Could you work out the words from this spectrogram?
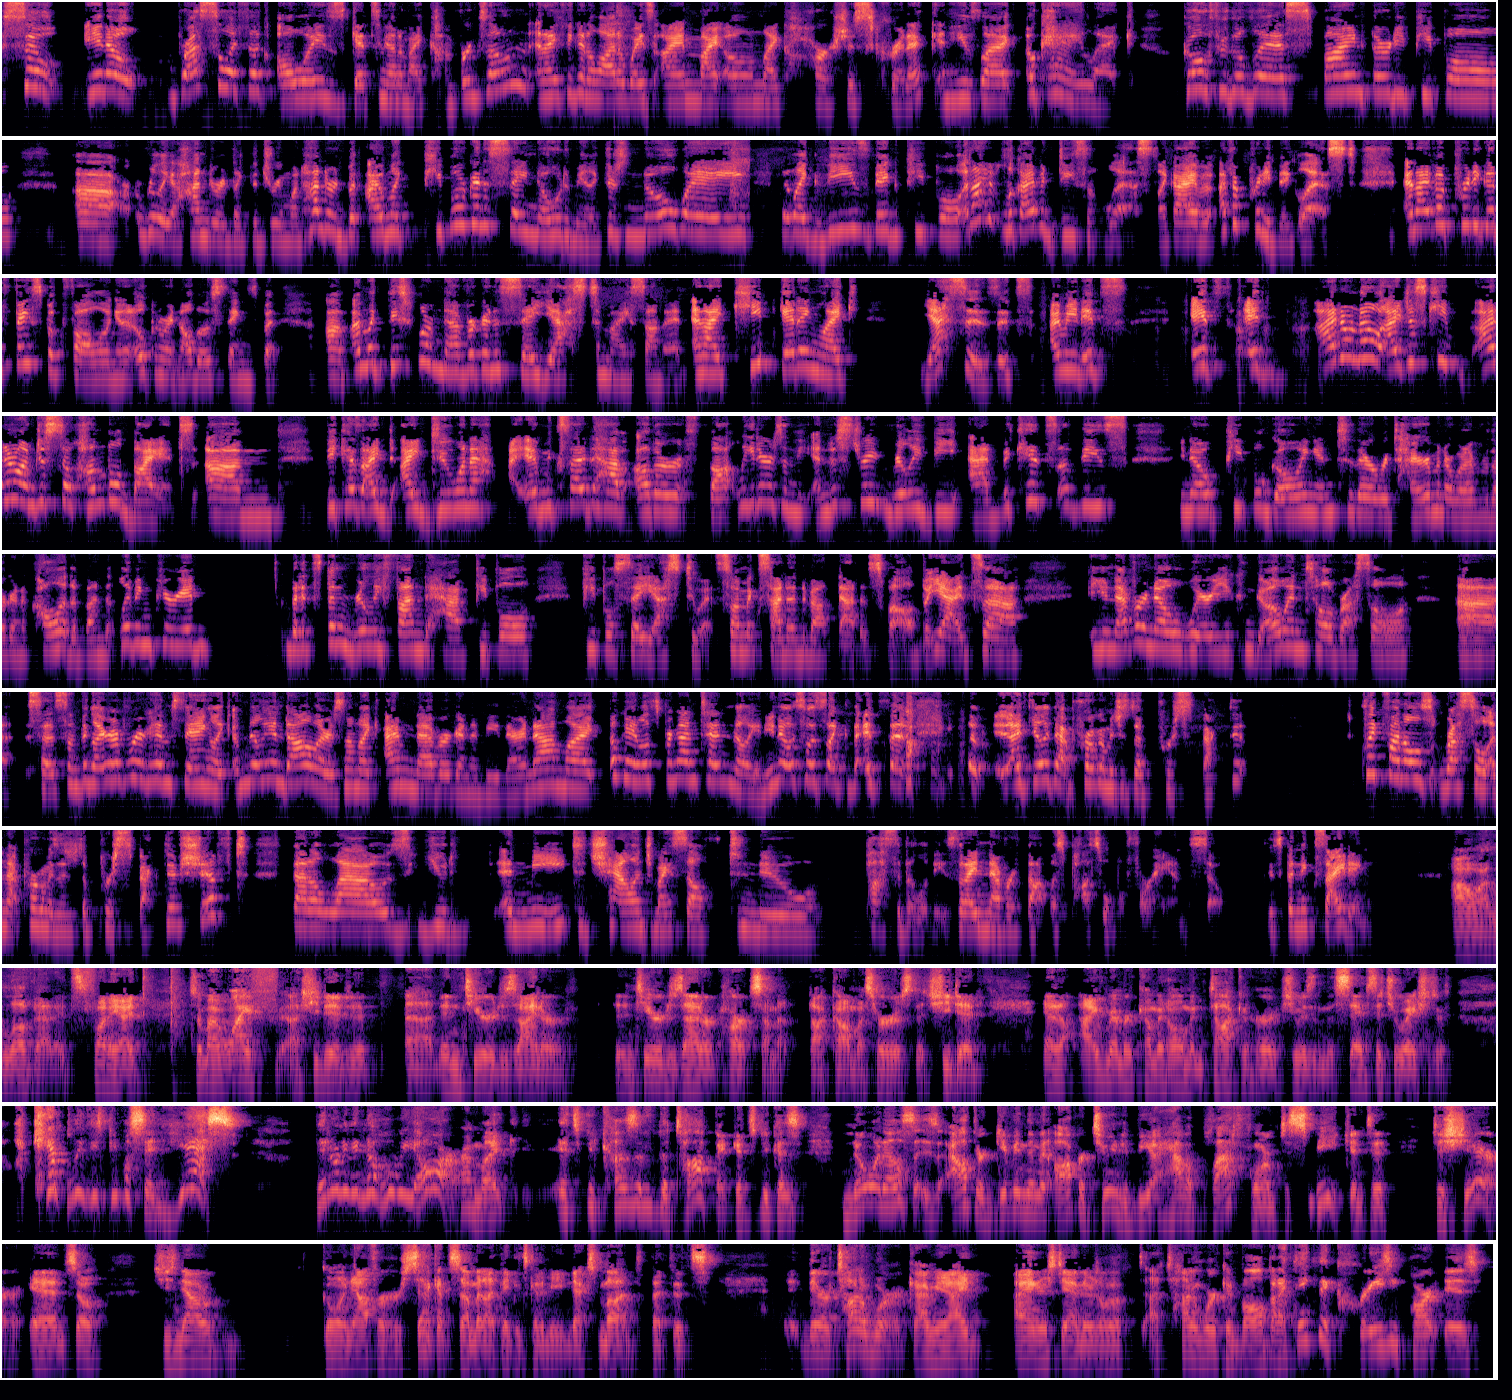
So, you know, Russell, I feel like always gets me out of my comfort zone. And I think in a lot of ways, I'm my own like harshest critic. And he's like, okay, like go through the list, find 30 people, uh, really 100, like the Dream 100. But I'm like, people are to say no to me. Like, there's no way that like these big people, and I look, I have a decent list. Like, I have, a, I have a pretty big list. And I have a pretty good Facebook following and an open rate and all those things. But um, I'm like, these people are never to say yes to my summit. And I keep getting like, yeses. It's, I mean, it's, it's, it, I don't know. I just keep, I don't know. I'm just so humbled by it um, because I, I do want to, I'm excited to have other thought leaders in the industry really be advocates of these, you know, people going into their retirement or whatever they're going to call it, abundant living period. But it's been really fun to have people, people say yes to it. So I'm excited about that as well. But yeah, it's, uh, you never know where you can go until Russell uh, says something like, I remember him saying like a million dollars. And I'm like, I'm never going to be there. And now I'm like, okay, let's bring on 10 million, you know? So it's like, it's a, I feel like that program is just a perspective. ClickFunnels, Russell, and that program is just a perspective shift that allows you to, and me to challenge myself to new possibilities that I never thought was possible beforehand. So it's been exciting. Oh, I love that. It's funny. I so my wife, uh, she did uh, an interior designer interior designer at heartsummit.com was hers that she did. And I remember coming home and talking to her, and she was in the same situation. She goes, I can't believe these people said yes. They don't even know who we are. I'm like, it's because of the topic. It's because no one else is out there giving them an opportunity to be I have a platform to speak and to to share. And so she's now going out for her second summit. I think it's going to be next month, but it's they're a ton of work. I mean, I I understand there's a, a ton of work involved, but I think the crazy part is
